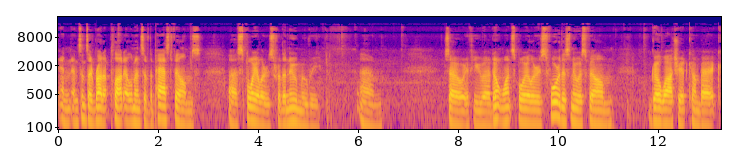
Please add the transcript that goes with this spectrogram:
and and since I brought up plot elements of the past films, uh, spoilers for the new movie. Um, so if you uh, don't want spoilers for this newest film, go watch it, come back.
